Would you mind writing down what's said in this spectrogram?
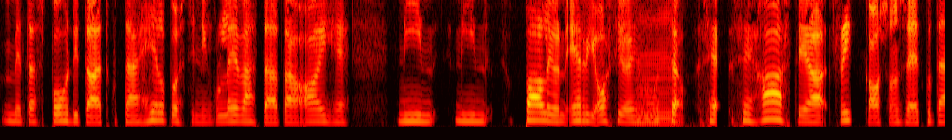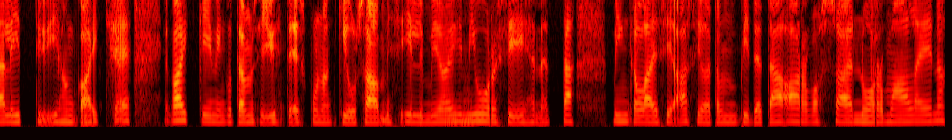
me tässä pohditaan, että kun tämä helposti niin kuin levähtää tämä aihe niin, niin paljon eri osioihin, mm. mutta se, se, se haaste ja rikkaus on se, että kun tämä liittyy ihan kaikkeen ja kaikkiin niin tämmöisiin yhteiskunnan kiusaamisilmiöihin mm. juuri siihen, että minkälaisia asioita me pidetään arvossa ja normaaleina.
